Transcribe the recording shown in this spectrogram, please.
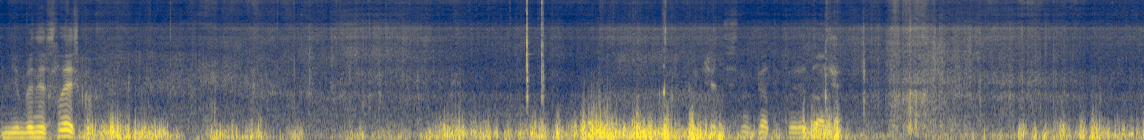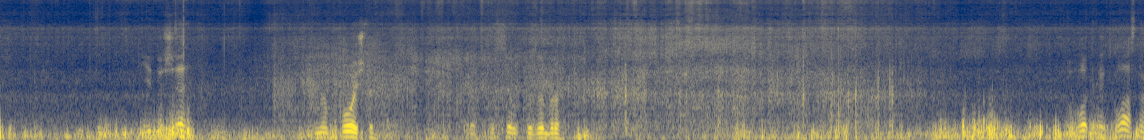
Ніби не слизько. Включитись на п'яту передачу. Їду ще на почту. Треба посилку забрати. Погодка класна.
